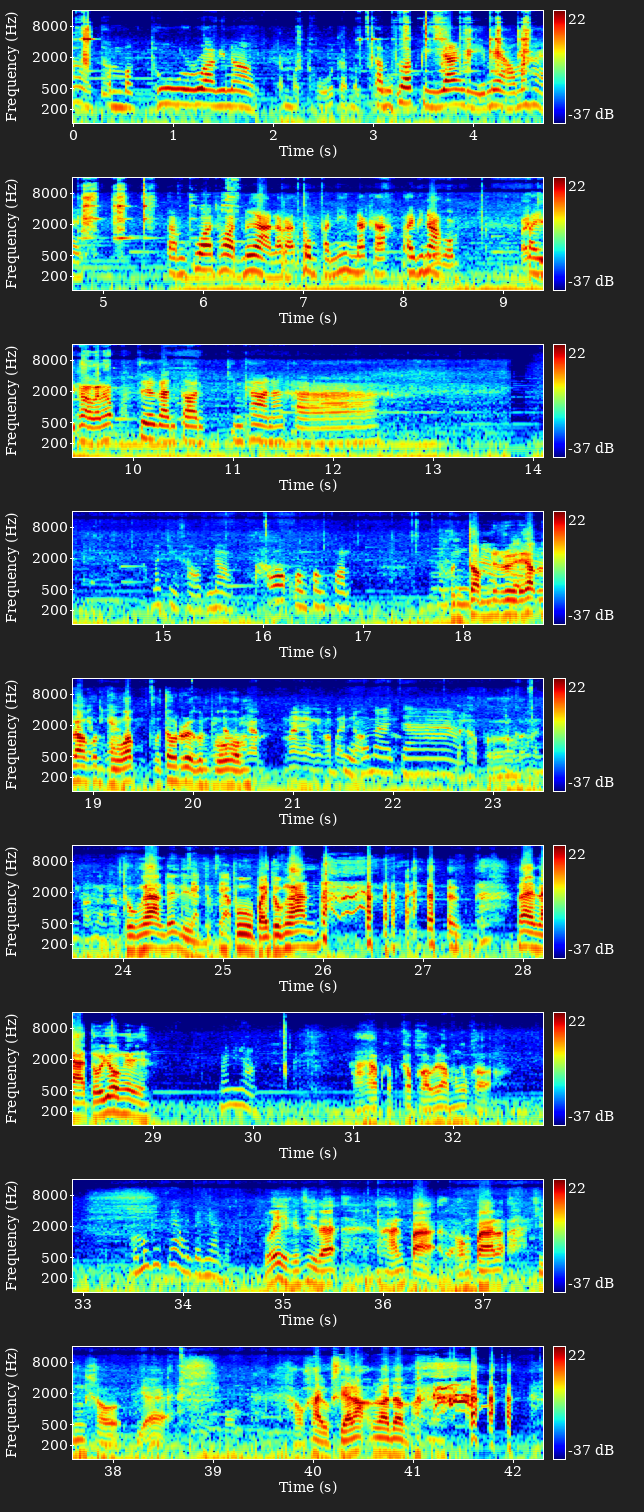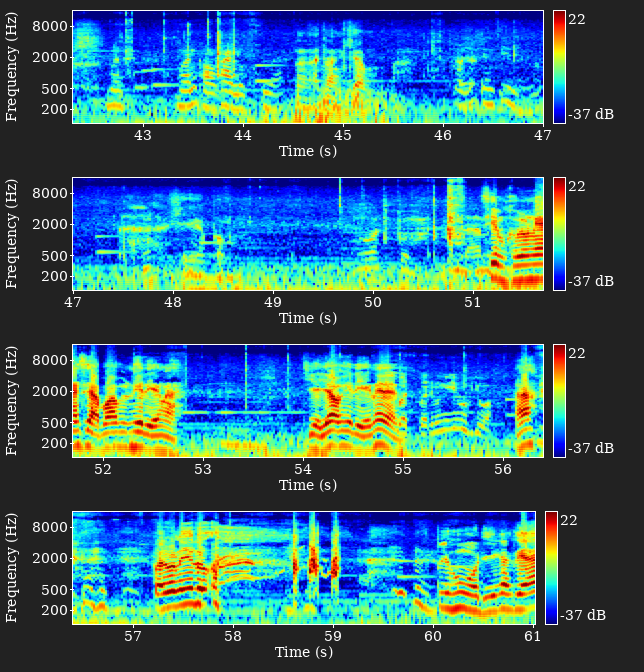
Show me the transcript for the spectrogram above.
วตำบักทูรัวพี่น้องตำบักโถตำบักโถตำทั่วปีย่างดีแม่เอามาให้ตำทั่วทอดเนื้อแล้วก็ต้มปลานิ่นนะคะ ไปพี่น้องครับผมไปไปกินข้าวกันครับ เจอกันตอนกินข้าวนะคะมากินข้าวพี่น้องโอ้ความความความคุณต้อมได้รวยนะครับเราคุณปู่ครับคุณต้อมรวยคุณปู่ผมครับมาลองกินของไปปู่น้องก็มาจ้าครับผกินมของกินของกันครับทุกงานได้หรือแซ่บแซ่บปู่ไปทุกงานได้หนาตัวโยงเลยมาพี่น้อง หาครับกับกับเขาวไปแล้วมึงกับเขาวอ๋อมันคือแค่มันจะเนียนเหรอเฮ้ยเห็นสิแล้วอาหารป่าของปลาแล้วกินเขาวเอ่อเขาขายลูกเสือเนาะไม่ว่าจะเหมือนเหมือนของขายลูกเสือน่าตั้งแคมป์เอาแล้วเป็นที่ไหนเนาะโอเคครับผมโอ้ยผมซิมคุณลุงแน่เสียบ่เพิ่นเฮ็ดเองน่ะเจียเย้าเฮ็ดเองแน่น่ะเปิดเปิดมึงยูทูบอยู่อะฮะเปิดวันนี้ดู ไปหูดีกันแท้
